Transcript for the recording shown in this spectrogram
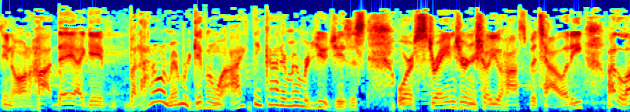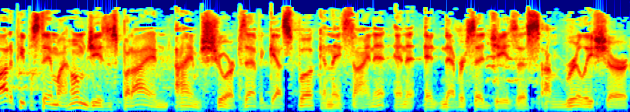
you know, on a hot day I gave, but I don't remember giving what, I think I remembered you, Jesus. Or a stranger and show you hospitality. I had a lot of people stay in my home, Jesus, but I am, I am sure, because I have a guest book and they sign it and it, it never said Jesus. I'm really sure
